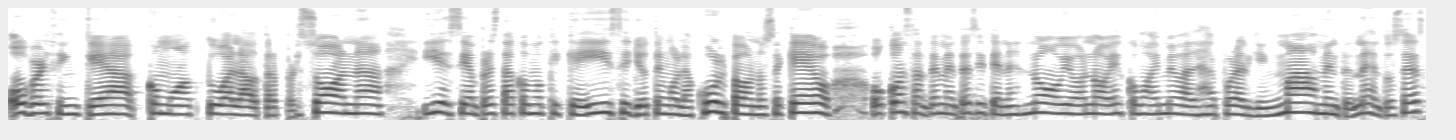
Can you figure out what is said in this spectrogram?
overthinkea cómo actúa la otra persona y siempre está como que qué hice, yo tengo la culpa o no sé qué, o, o constantemente si tienes novio o novia es como, ay, me va a dejar por alguien más, ¿me entendés? Entonces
